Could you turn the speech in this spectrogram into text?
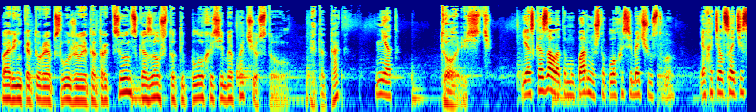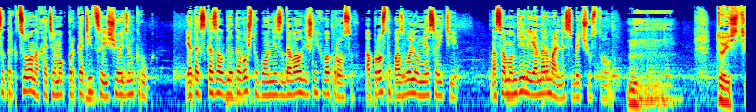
Парень, который обслуживает аттракцион, сказал, что ты плохо себя почувствовал. Это так? Нет, То есть... я сказал этому парню, что плохо себя чувствую. Я хотел сойти с аттракциона, хотя мог прокатиться еще один круг. Я так сказал для того, чтобы он не задавал лишних вопросов, а просто позволил мне сойти. На самом деле я нормально себя чувствовал. То есть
